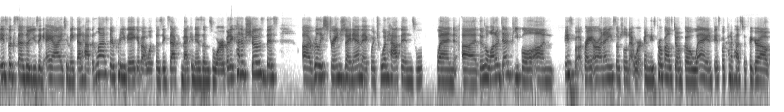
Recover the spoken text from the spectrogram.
facebook says they're using ai to make that happen less. They're pretty vague about what those exact mechanisms were but it kind of shows this uh, really strange dynamic which what happens when uh, there's a lot of dead people on facebook right or on any social network and these profiles don't go away and facebook kind of has to figure out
